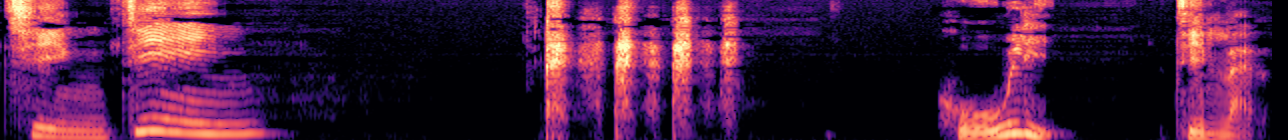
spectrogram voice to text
请进。”狐狸进来了，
